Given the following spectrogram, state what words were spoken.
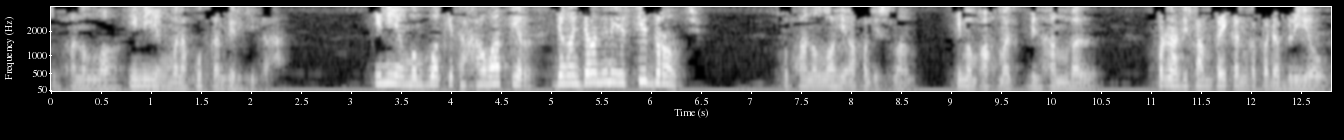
Subhanallah. Ini yang menakutkan diri kita. Ini yang membuat kita khawatir. Jangan-jangan ini istidraj Subhanallah ya akal Islam. Imam Ahmad bin Hambal pernah disampaikan kepada beliau.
